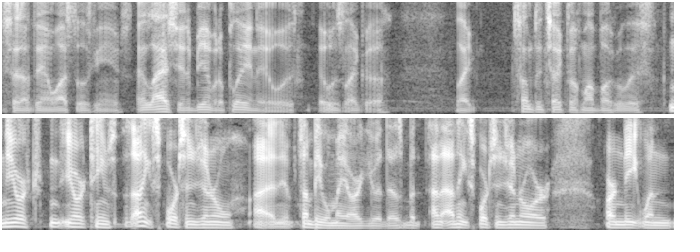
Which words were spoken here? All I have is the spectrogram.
sit out there and watch those games. And last year to be able to play in it was it was like a like something checked off my bucket list. New York, New York teams. I think sports in general. Some people may argue with this, but I, I think sports in general are are neat when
